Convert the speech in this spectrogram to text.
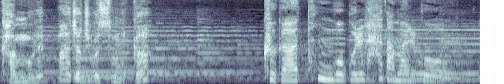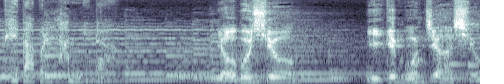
강물에 빠져 죽었습니까? 그가 통곡을 하다 말고 대답을 합니다. 여보시오, 이게 뭔지 아시오?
